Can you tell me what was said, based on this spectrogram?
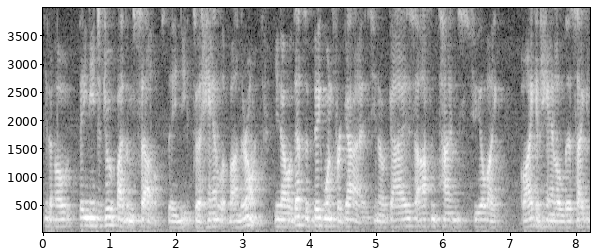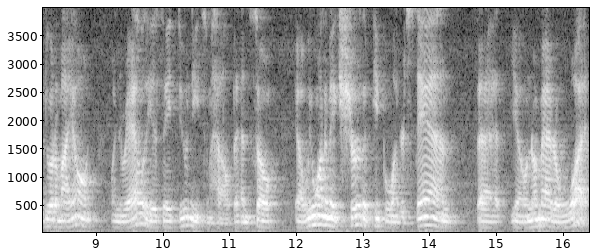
you know they need to do it by themselves. They need to handle it on their own. You know that's a big one for guys. You know guys oftentimes feel like, oh, I can handle this. I can do it on my own. When the reality is they do need some help. And so you know, we want to make sure that people understand that you know no matter what,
